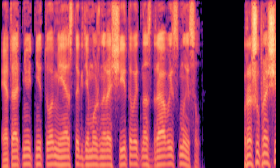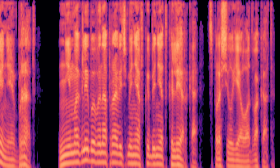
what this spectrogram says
«это отнюдь не то место, где можно рассчитывать на здравый смысл». «Прошу прощения, брат, не могли бы вы направить меня в кабинет клерка?» — спросил я у адвоката.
